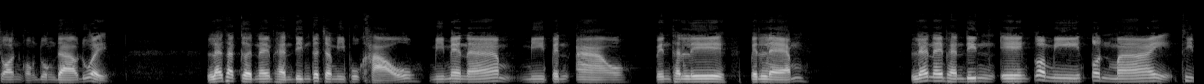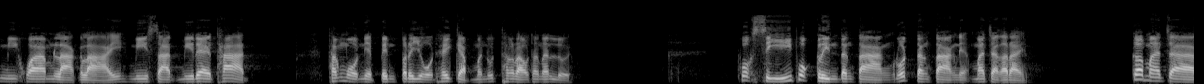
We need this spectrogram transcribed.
จรของดวงดาวด้วย และถ้าเกิดในแผ่นดินก็จะมีภูเขา มีแม่น้ำมีเป็นอ่าว เป็นทะเล เป็นแหลม และในแผ่นดินเองก็มีต้นไม้ที่มีความหลากหลาย มีสัตว์ มีแร่ธาตุทั้งหมดเนี่ยเป็นประโยชน์ให้กับมนุษย์ทั้งเราทั้งนั้นเลย พวกสีพวกกลิ่นต่างๆรสต่างๆ เนี่ยมาจากอะไร ก็มาจาก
